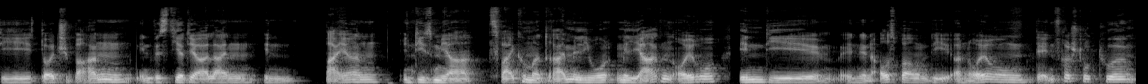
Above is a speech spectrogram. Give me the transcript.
Die Deutsche Bahn investiert ja allein in Bayern in diesem Jahr 2,3 Milliarden Euro in die, in den Ausbau und die Erneuerung der Infrastruktur.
